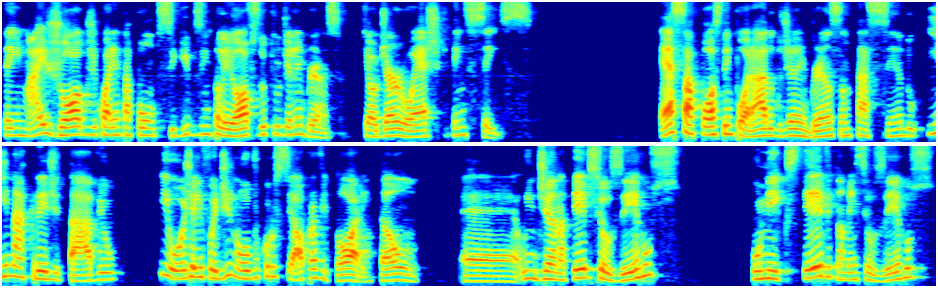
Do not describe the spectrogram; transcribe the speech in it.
tem mais jogos de 40 pontos seguidos em playoffs do que o Jalen Brunson, que é o Jerry West, que tem seis. Essa pós-temporada do Jalen Brunson está sendo inacreditável e hoje ele foi de novo crucial para a vitória. Então, é, o Indiana teve seus erros, o Knicks teve também seus erros,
